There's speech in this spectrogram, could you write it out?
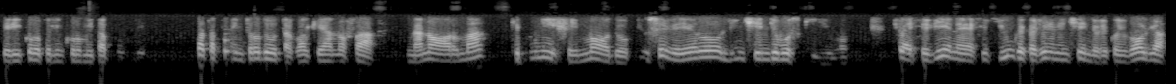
pericolo per l'incolumità pubblica stata poi introdotta qualche anno fa una norma che punisce in modo più severo l'incendio boschivo, cioè se, viene, se chiunque cagiona un incendio che coinvolga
